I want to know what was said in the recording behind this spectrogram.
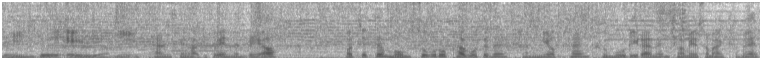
named 에일리언이 탄생하기도 했는데요. 어쨌든 몸속으로 파고드는 강력한 그물이라는 점에서만큼은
